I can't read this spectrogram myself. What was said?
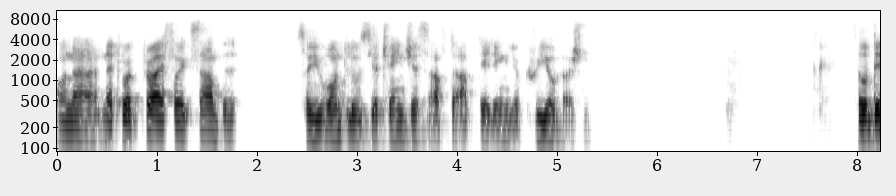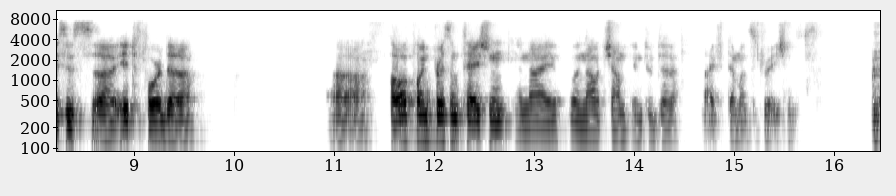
on a network drive, for example, so you won't lose your changes after updating your Creo version. So this is uh, it for the uh, PowerPoint presentation, and I will now jump into the live demonstrations.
